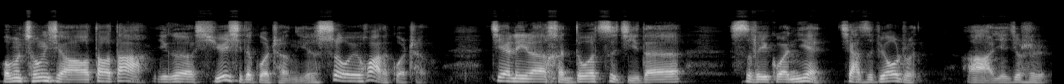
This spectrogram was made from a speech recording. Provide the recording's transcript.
我们从小到大一个学习的过程，也是社会化的过程，建立了很多自己的是非观念、价值标准啊，也就是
